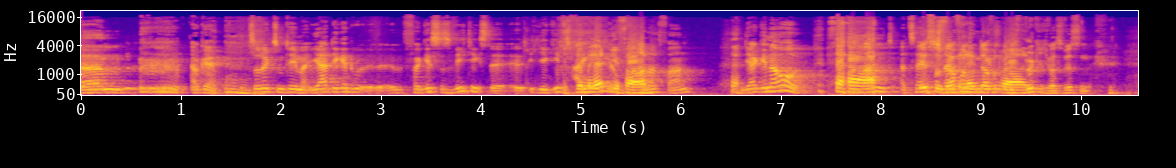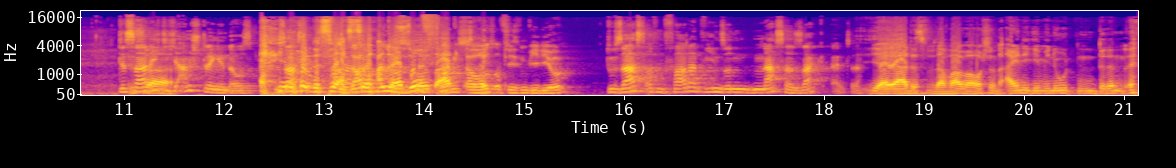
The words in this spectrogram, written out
Ähm, okay, zurück zum Thema. Ja, Digga, du äh, vergisst das Wichtigste. Äh, Hier geht es bin Rennen gefahren. Fahrradfahren. Ja, genau. Verdammt, erzähl Ist so, davon- davon, will gefahren. ich wirklich was wissen. Das sah das war- richtig anstrengend aus. Du saßt, das war sahen so alle so fucked aus auf diesem Video. du saßt auf dem Fahrrad wie in so ein nasser Sack, Alter. Ja, ja, das, da waren wir auch schon einige Minuten drin.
